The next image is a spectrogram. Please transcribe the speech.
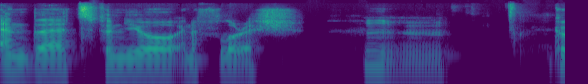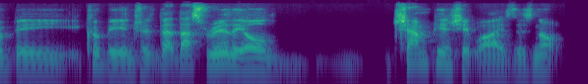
end their tenure in a flourish. Hmm. Could be could be interesting. That that's really all championship wise. There's not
